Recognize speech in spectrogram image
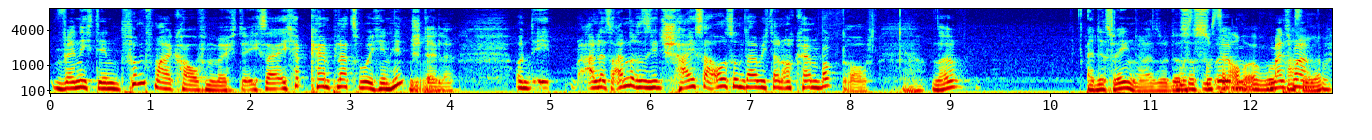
wenn ich den fünfmal kaufen möchte, ich sage, ich habe keinen Platz, wo ich ihn hinstelle. Und ich, alles andere sieht scheiße aus und da habe ich dann auch keinen Bock drauf. Ja. Ne? Ja, deswegen, also das muss, ist muss ähm, manchmal. Passen, ne?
